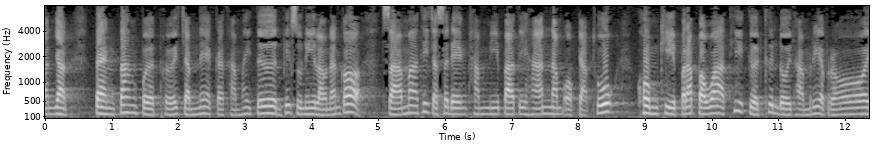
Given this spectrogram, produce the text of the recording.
บัญญัติ แต่งตั้งเปิดเผยจำแนกกระทำให้ตื้นภิกษุณีเหล่านั้นก็สามารถที่จะแสดงธรรมมีปาฏิหาริย์นำออกจากทุกข์คมขีปรับประวาที่เกิดขึ้นโดยธรรมเรียบร้อย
